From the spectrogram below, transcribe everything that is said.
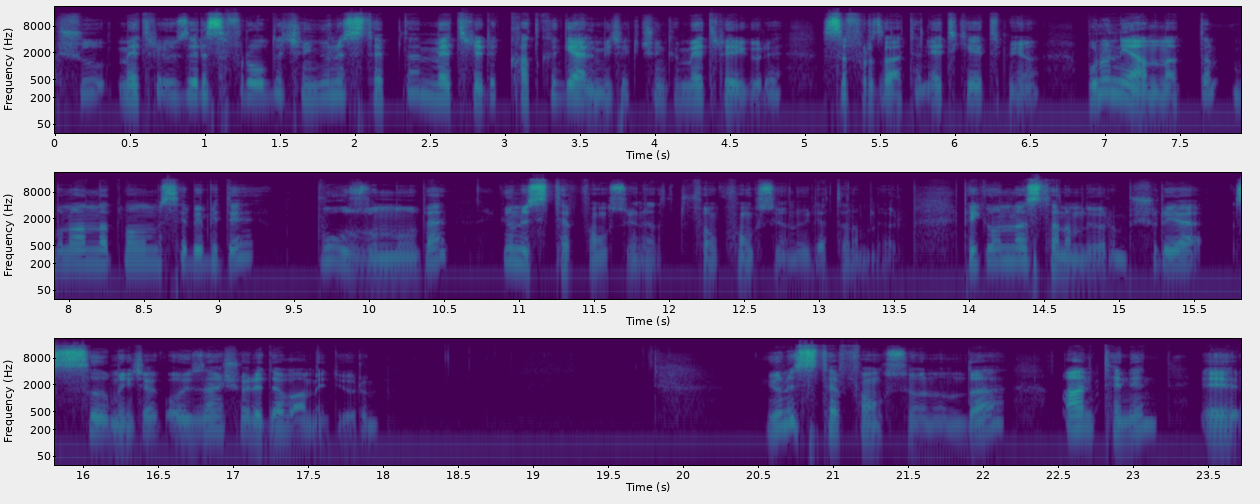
şu metre üzeri sıfır olduğu için unit step'ten metrelik katkı gelmeyecek. Çünkü metreye göre sıfır zaten etki etmiyor. Bunu niye anlattım? Bunu anlatmamın sebebi de bu uzunluğu ben unit step fonksiyonu, fonksiyonuyla tanımlıyorum. Peki onu nasıl tanımlıyorum? Şuraya sığmayacak. O yüzden şöyle devam ediyorum. Unit step fonksiyonunda antenin e,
